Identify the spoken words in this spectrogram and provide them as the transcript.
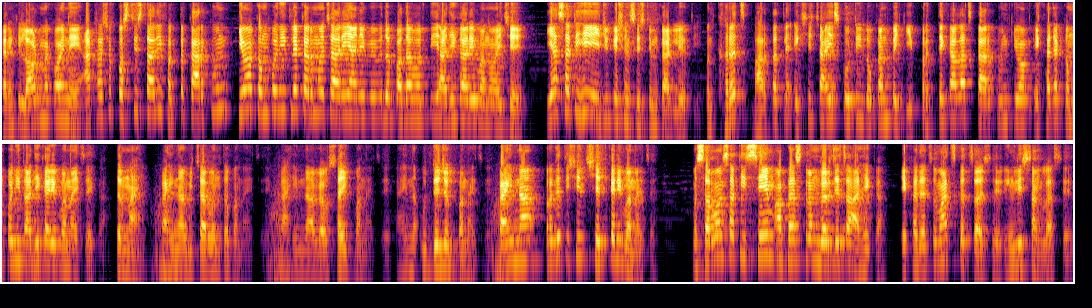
कारण की लॉर्ड मॅकॉयने अठराशे पस्तीस साली फक्त कारकून किंवा कंपनीतले कर्मचारी आणि विविध पदावरती अधिकारी बनवायचे यासाठी ही एज्युकेशन सिस्टीम काढली होती. पण खरंच भारतातल्या एकशे चाळीस कोटी लोकांपैकी प्रत्येकालाच कारकून किंवा एखाद्या कंपनीत अधिकारी बनायचंय का? तर नाही. काहींना विचारवंत बनायचंय काहींना व्यावसायिक बनायचंय काहींना उद्योजक बनायचंय काहींना प्रगतिशील शेतकरी बनायचंय. मग सर्वांसाठी सेम अभ्यासक्रम गरजेचा आहे का? एखाद्याचं मॅथ्स कच्चा असेल इंग्लिश चांगलं असेल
